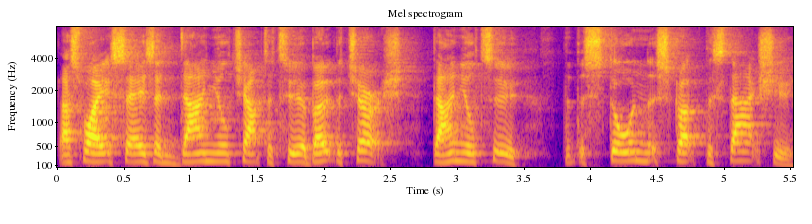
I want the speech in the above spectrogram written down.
That's why it says in Daniel chapter 2 about the church, Daniel 2, that the stone that struck the statue,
